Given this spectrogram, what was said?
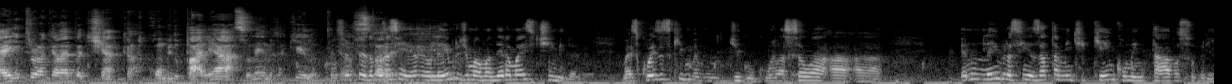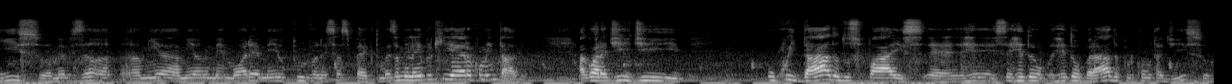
Aí entrou naquela época que tinha aquela Kombi do palhaço, lembra daquilo? Com certeza, história. mas assim, eu lembro de uma maneira mais tímida. Mas coisas que, digo, com relação a, a, a eu não lembro assim exatamente quem comentava sobre isso. A minha visão, a minha, a minha memória é meio turva nesse aspecto, mas eu me lembro que era comentado. Agora, de, de o cuidado dos pais é, ser redobrado por conta disso,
